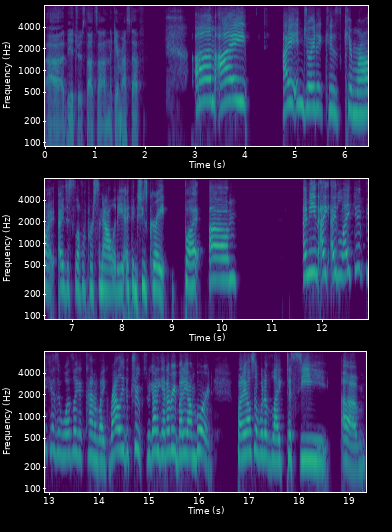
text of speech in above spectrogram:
Uh, Beatrice, thoughts on the Kimura stuff? Um, I I enjoyed it because Kimra. I, I just love her personality. I think she's great. But um, I mean, I I like it because it was like a kind of like rally the troops. We got to get everybody on board. But I also would have liked to see um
